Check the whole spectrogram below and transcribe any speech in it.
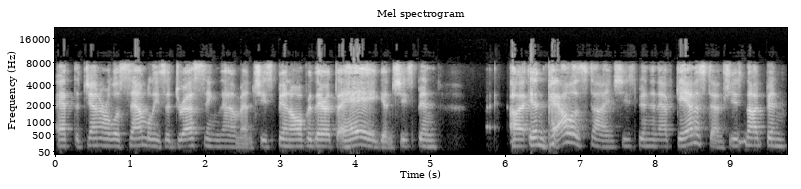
at the General Assemblies addressing them, and she's been over there at The Hague, and she's been uh, in Palestine, she's been in Afghanistan. She's not been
